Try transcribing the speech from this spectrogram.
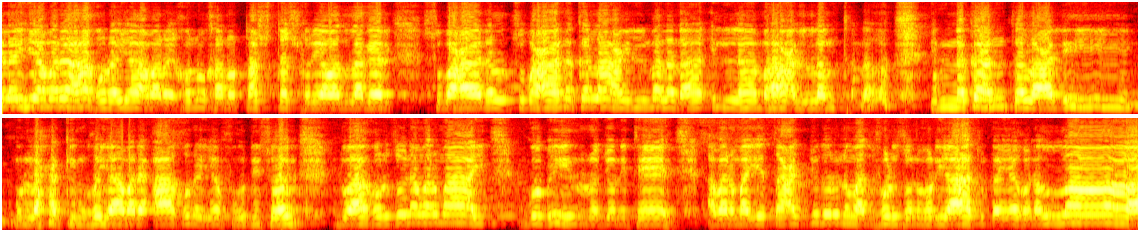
আলাইহি আমার আ আমার এখনও খানো ঠাস ঠাস করে আওয়াজ লাগে। সুবহানাল, সুবহানাকা লা ইলমা লানা ইল্লা মা আল্লামতানা, ইন্নাকা আনতাল আলিমুল হাকিম। হইয়া আমার আ করাইয়া ফু দিছন, দোয়া করছন আমার মাই গভীর রজনীতে। আমার মাইয়ে তাহাজ্জুদের নামাজ পড়ছন ভরিয়া হাত উঠাইয়া কইন, আল্লাহ,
